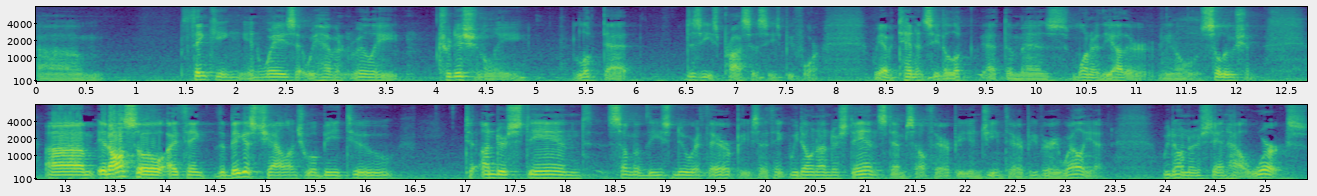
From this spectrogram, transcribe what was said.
um, thinking in ways that we haven't really traditionally looked at disease processes before. We have a tendency to look at them as one or the other, you know, solution. Um, it also, I think, the biggest challenge will be to to understand some of these newer therapies. I think we don't understand stem cell therapy and gene therapy very well yet. We don't understand how it works,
